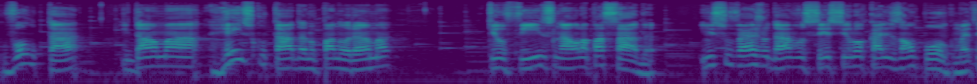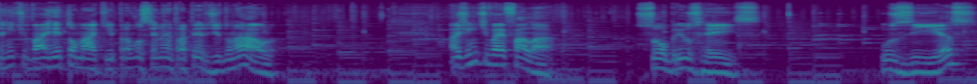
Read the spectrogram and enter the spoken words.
voltar e dar uma reescutada no panorama que eu fiz na aula passada. Isso vai ajudar você a se localizar um pouco, mas a gente vai retomar aqui para você não entrar perdido na aula. A gente vai falar sobre os reis Uzias,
